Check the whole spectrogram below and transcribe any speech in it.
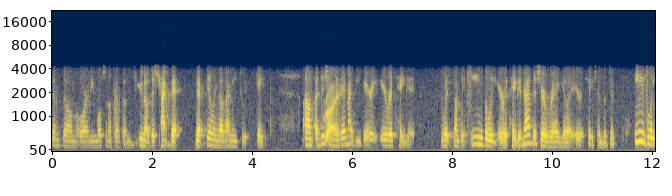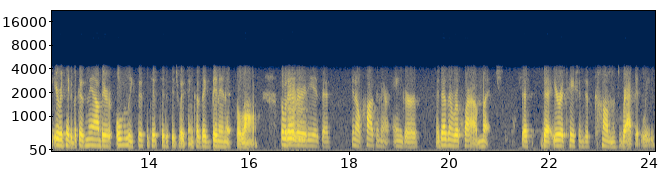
symptom or an emotional symptom, you know, just trying that that feeling of I need to escape. Um, additionally, Right. they might be very irritated with something, easily irritated, not just your regular irritation, but just easily irritated because now they're overly sensitive to the situation because they've been in it so long. So whatever Mhm. it is that's you know causing their anger, it doesn't require much. That that irritation just comes rapidly.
